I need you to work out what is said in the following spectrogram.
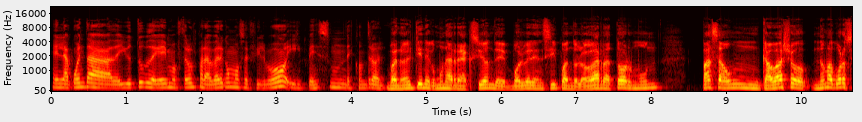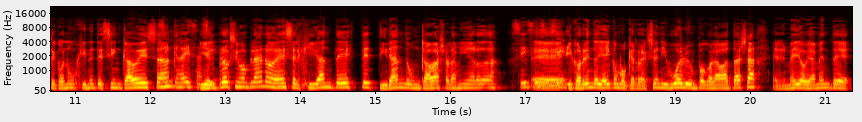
en la cuenta de YouTube de Game of Thrones para ver cómo se filmó y es un descontrol. Bueno, él tiene como una reacción de volver en sí cuando lo agarra Tormund. Pasa un caballo, no me acuerdo si con un jinete sin cabeza. Sin cabeza, y sí. el próximo plano es el gigante este tirando un caballo a la mierda. Sí, sí, sí, eh. Y corriendo y ahí como que reacciona y vuelve un poco a la batalla. En el medio obviamente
